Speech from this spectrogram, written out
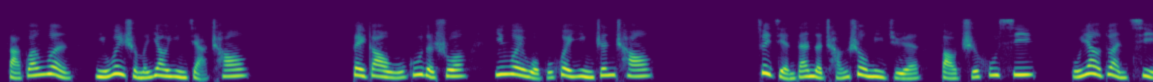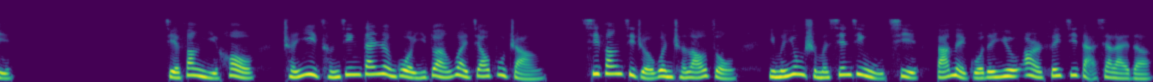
法官问：你为什么要印假钞？被告无辜的说：因为我不会印真钞。最简单的长寿秘诀：保持呼吸，不要断气。解放以后，陈毅曾经担任过一段外交部长。西方记者问陈老总：“你们用什么先进武器把美国的 U 二飞机打下来的？”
